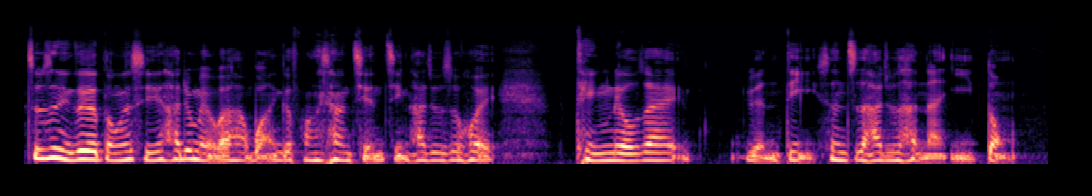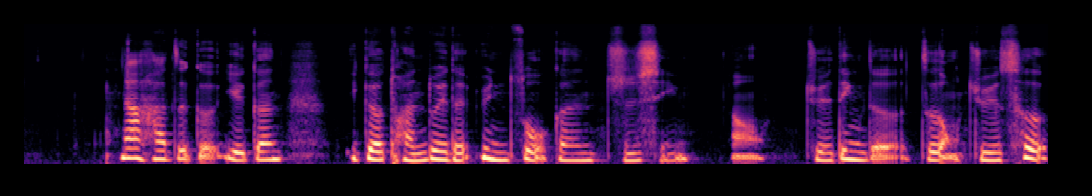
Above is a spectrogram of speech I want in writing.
就是你这个东西它就没有办法往一个方向前进，它就是会停留在原地，甚至它就是很难移动。那它这个也跟一个团队的运作跟执行啊，决定的这种决策，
